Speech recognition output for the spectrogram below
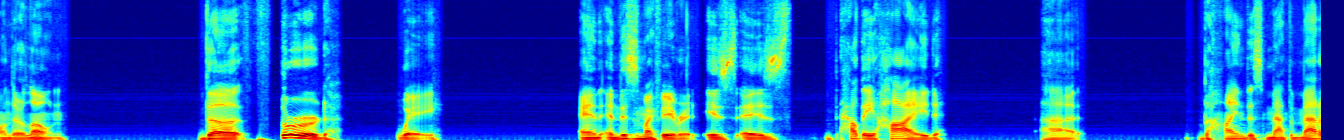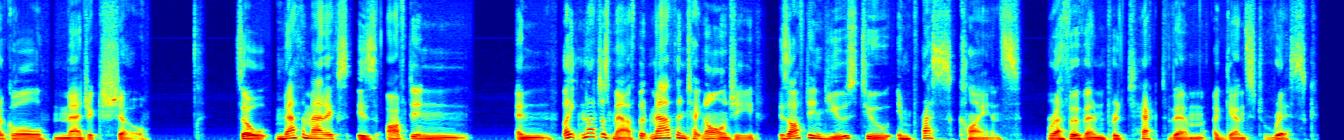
on their loan. The third way and and this is my favorite is is how they hide uh, behind this mathematical magic show. So mathematics is often and like not just math, but math and technology is often used to impress clients rather than protect them against risk.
